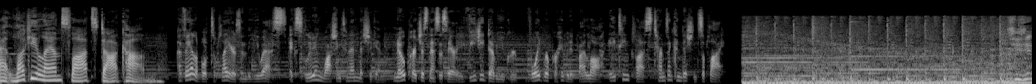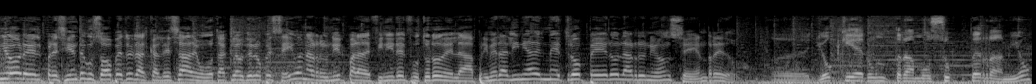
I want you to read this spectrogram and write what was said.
at LuckyLandSlots.com. Available to players in the U.S., excluding Washington and Michigan. No purchase necessary. VGW Group. Void or prohibited by law. 18 plus. Terms and conditions apply. Sí, señor, el presidente Gustavo Petro y la alcaldesa de Bogotá, Claudia López, se iban a reunir para definir el futuro de la primera línea del metro, pero la reunión se enredó. Eh, yo quiero un tramo subterráneo.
